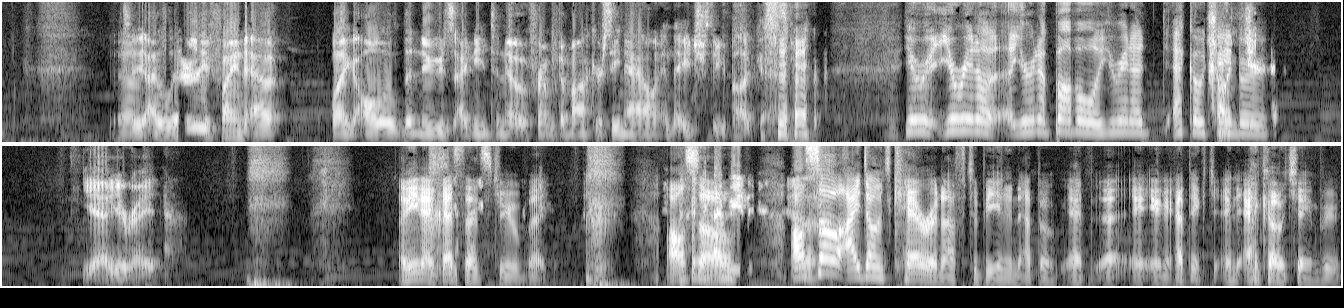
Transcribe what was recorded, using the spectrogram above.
Yeah. Dude, I literally find out like all the news I need to know from Democracy Now and the H3 podcast. you're you're in a you're in a bubble. You're in an echo chamber. yeah, you're right. I mean, I guess that's true, but also, I mean, also, I don't care enough to be in an epo, ep, uh, in an epic, an echo chamber.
